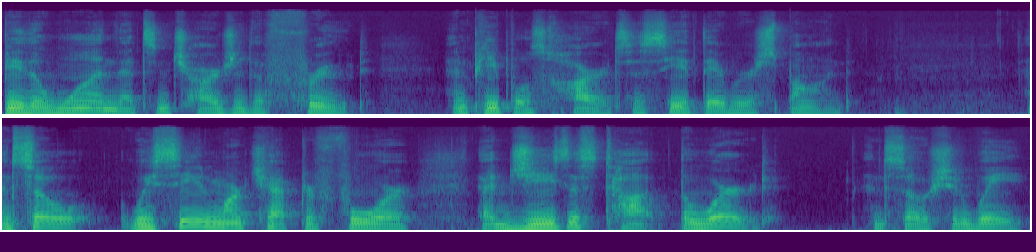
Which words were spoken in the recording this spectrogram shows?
be the one that's in charge of the fruit and people's hearts to see if they respond. And so we see in Mark chapter 4 that Jesus taught the word, and so should we.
